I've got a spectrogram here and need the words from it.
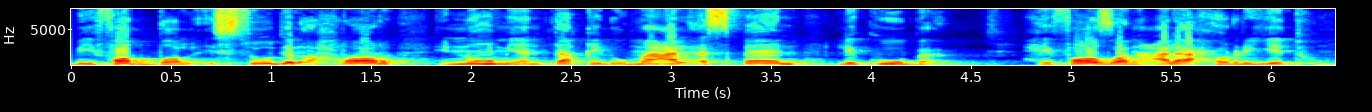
بيفضل السود الأحرار إنهم ينتقلوا مع الأسبان لكوبا حفاظا على حريتهم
